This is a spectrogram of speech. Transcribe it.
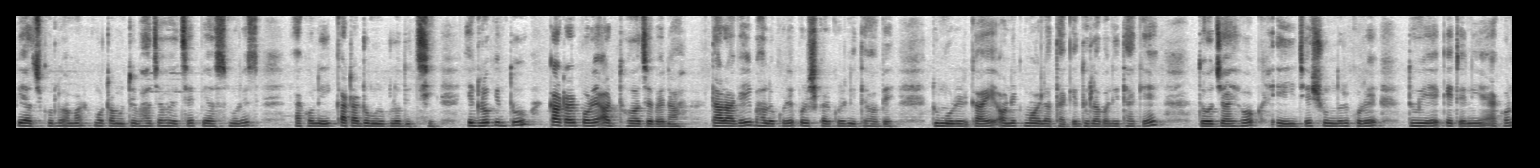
পেঁয়াজগুলো আমার মোটামুটি ভাজা হয়েছে, পেঁয়াজ, মরিচ। এখন এই কাটা ডুমুরগুলো দিচ্ছি। এগুলো কিন্তু কাটার পরে আর ধোয়া যাবে না। তার আগেই ভালো করে পরিষ্কার করে নিতে হবে। ডুমুরের গায়ে অনেক ময়লা থাকে, ধুলাবালি থাকে। তো যাই হোক, এই যে সুন্দর করে ধুয়ে কেটে নিয়ে এখন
